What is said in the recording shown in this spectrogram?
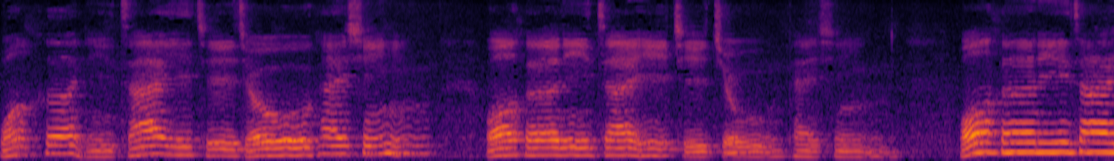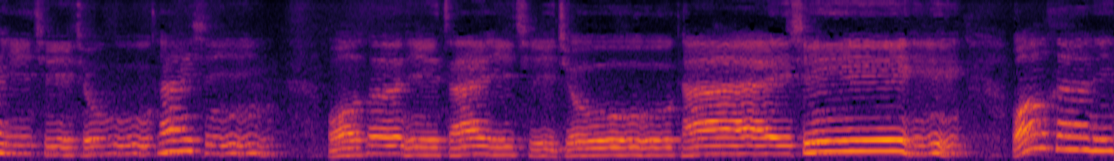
我和你在一起就开心，我和你在一起就开心，我和你在一起就开心。我和你在一起就开心，我和你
